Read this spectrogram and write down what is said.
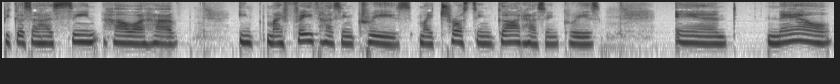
because I have seen how I have, in, my faith has increased, my trust in God has increased, and now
